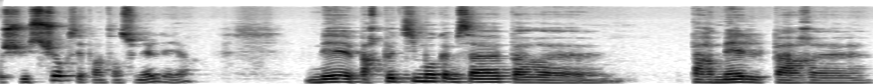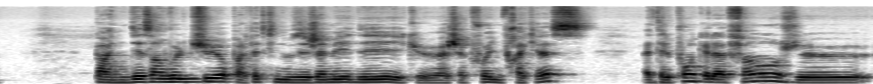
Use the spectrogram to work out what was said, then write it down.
Je suis sûr que c'est pas intentionnel d'ailleurs. Mais par petits mots comme ça, par euh, par mail, par euh, par une désinvolture, par le fait qu'ils nous aient jamais aidés et qu'à chaque fois ils me fracassent, à tel point qu'à la fin, je,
